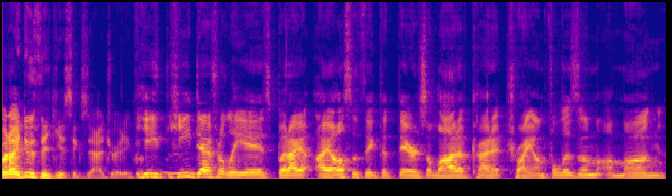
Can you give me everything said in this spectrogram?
But I do think he's exaggerating. He he definitely is, but I I also think that there's a lot of kind of triumphalism among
